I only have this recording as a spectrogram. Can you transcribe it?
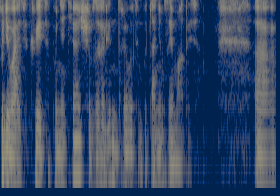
сподіваюся, відкриється поняття, що взагалі не треба цим питанням займатися. Е,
